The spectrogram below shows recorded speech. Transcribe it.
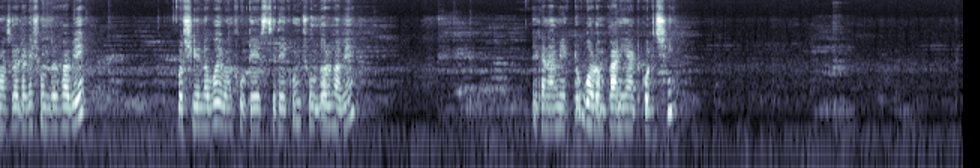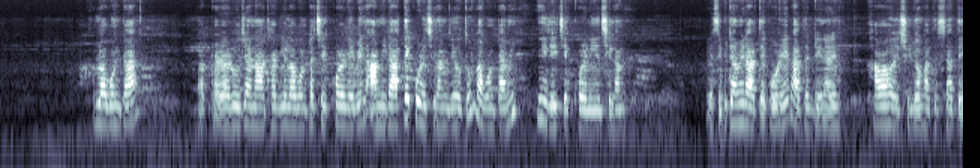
মশলাটাকে সুন্দরভাবে কষিয়ে নেব এবং ফুটে এসছে দেখুন সুন্দরভাবে। এখানে আমি একটু গরম পানি অ্যাড করছি। লবণটা, আপনারা রোজা না থাকলে লবণটা চেক করে নেবেন। আমি রাতে করেছিলাম যেহেতু, লবণটা আমি নিজেই চেক করে নিয়েছিলাম। রেসিপিটা আমি রাতে করে, রাতের ডিনারে খাওয়া হয়েছিল ভাতের সাথে,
